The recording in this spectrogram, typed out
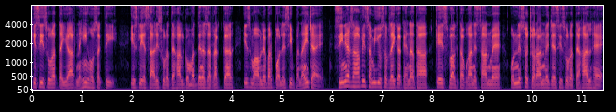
किसी सूरत तैयार नहीं हो सकती। इसलिए सारी सूरत हाल को मद्देनजर रखकर इस मामले पर पॉलिसी बनाई जाए। सीनियर सहाफ़ी समी यूसुफजई का कहना था कि इस वक्त अफ़गानिस्तान में उन्नीस सौ चौरानवे जैसी सूरत हाल है।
